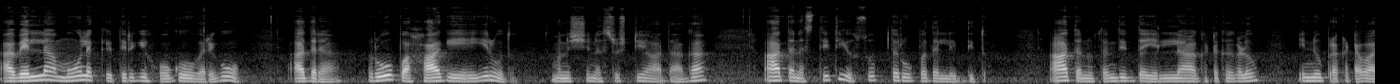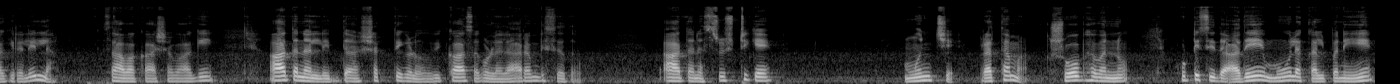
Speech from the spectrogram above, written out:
ಅವೆಲ್ಲ ಮೂಲಕ್ಕೆ ತಿರುಗಿ ಹೋಗುವವರೆಗೂ ಅದರ ರೂಪ ಹಾಗೆಯೇ ಇರುವುದು. ಮನುಷ್ಯನ ಸೃಷ್ಟಿಯಾದಾಗ ಆತನ ಸ್ಥಿತಿಯು ಸೂಕ್ತ ರೂಪದಲ್ಲಿದ್ದಿತು. ಆತನು ತಂದಿದ್ದ ಎಲ್ಲ ಘಟಕಗಳು ಇನ್ನೂ ಪ್ರಕಟವಾಗಿರಲಿಲ್ಲ. ಸಾವಕಾಶವಾಗಿ ಆತನಲ್ಲಿದ್ದ ಶಕ್ತಿಗಳು ವಿಕಾಸಗೊಳ್ಳಲಾರಂಭಿಸಿದವು. ಆತನ ಸೃಷ್ಟಿಗೆ ಮುಂಚೆ ಪ್ರಥಮ ಕ್ಷೋಭವನ್ನು ಹುಟ್ಟಿಸಿದ ಅದೇ ಮೂಲ ಕಲ್ಪನೆಯೇ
